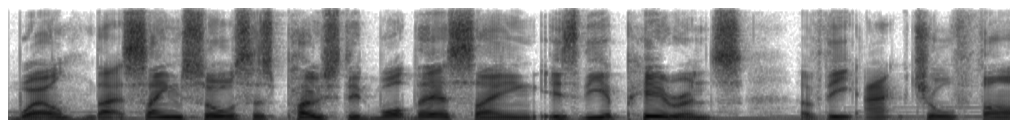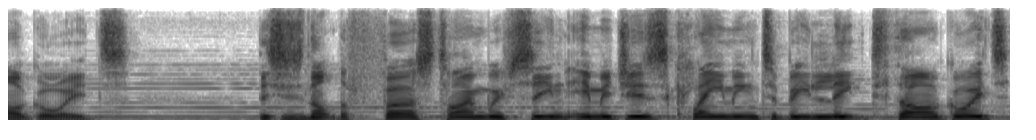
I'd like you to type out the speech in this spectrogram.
Well that same source has posted what they're saying is the appearance of the actual Thargoids. This is not the first time we've seen images claiming to be leaked Thargoids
